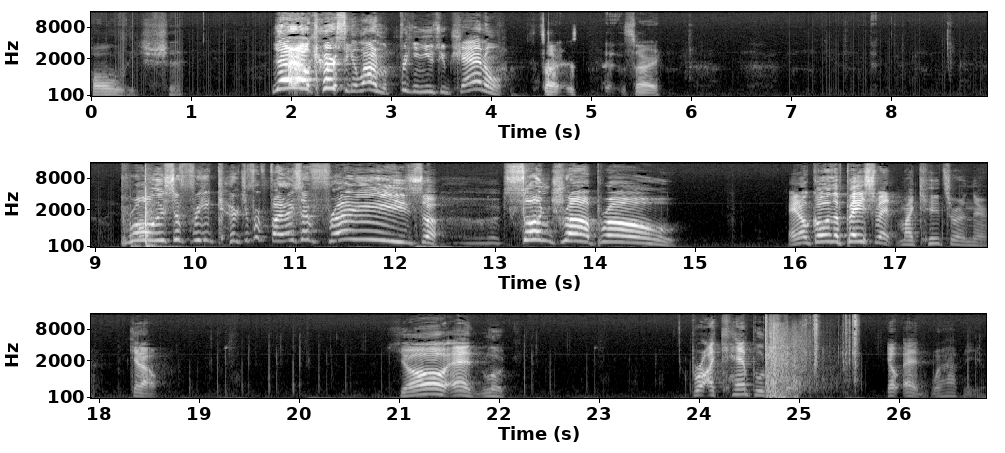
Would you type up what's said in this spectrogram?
Holy shit. No, no, no, cursing aloud on the freaking YouTube channel. Sorry. Sorry. Bro, there's a freaking character from Five Nights at Freddy's! Sundrop, bro! Hey, don't go in the basement! My kids are in there. Get out. Yo, Ed, look. Bro, I can't believe it. Yo, Ed, what happened to you?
